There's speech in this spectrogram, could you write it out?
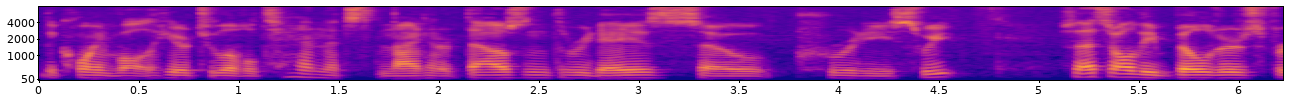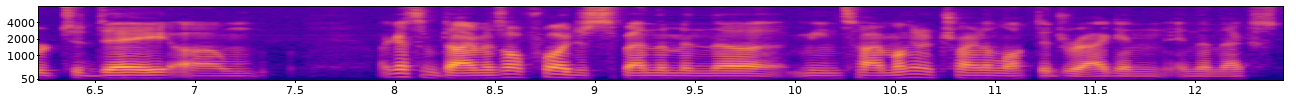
the coin vault here to level 10. That's 900,000, three days, so pretty sweet. So that's all the builders for today. Um, I got some diamonds. I'll probably just spend them in the meantime. I'm going to try and unlock the dragon in the next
